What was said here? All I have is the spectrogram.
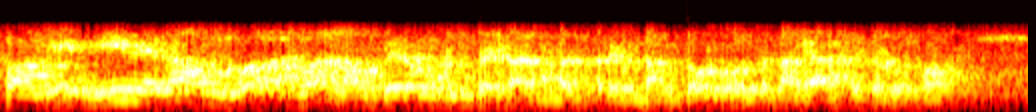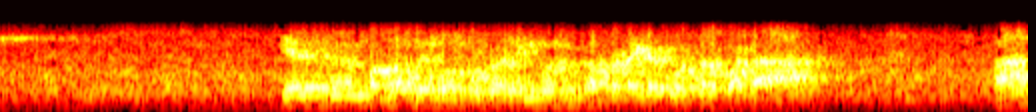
ಸ್ವಾಮಿ, ನೀವೇನೋ ಅವರು ಅಥವಾ ನಾವು ಬೇರೆಯವ್ರು ಉಳಿಸ್ಬೇಕಾ ಅಂತಾರೆ. ನಮ್ಗೆ ಡೌಟ್ ಅಂತ ನಾವು ಯಾರ ಹತ್ರ ಕೇಳ್ಬೇಕು? ಏಸು ಪರ್ಲೋದೇ ಬಂದ್ಬಿಟ್ಟು ನಿಮ್ಗೋಸ್ಕರ ಸಪ್ರೇಟಾಗಿ ಹೇಳ್ಕೊಡ್ತಾರೆ ಪಾಠ. ಹಾಂ?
